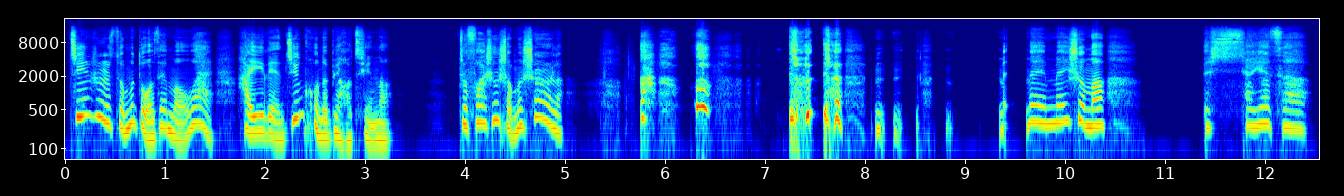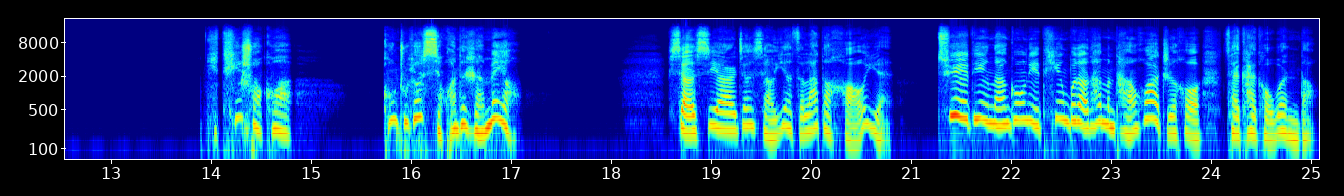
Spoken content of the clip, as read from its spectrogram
今日怎么躲在门外，还一脸惊恐的表情呢？这发生什么事儿了？啊，嗯嗯，没没没什么。小叶子，你听说过？公主有喜欢的人没有？小希儿将小叶子拉到好远，确定南宫丽听不到他们谈话之后，才开口问道：“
